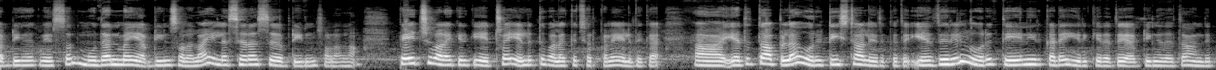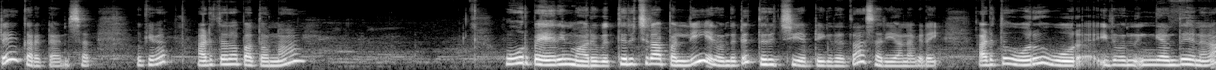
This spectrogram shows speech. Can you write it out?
அப்படிங்கிற வேறு சொல் முதன்மை அப்படின்னு சொல்லலாம் இல்லை சிரசு அப்படின்னு சொல்லலாம். பேச்சு வழக்கிற்கு ஏற்ற எழுத்து வழக்கு சொற்களை எழுதுக. எதிர்த்தாப்பில் ஒரு டீ ஸ்டால் இருக்குது. எதிரில் ஒரு தேநீர் கடை இருக்கிறது அப்படிங்கிறது தான் வந்துட்டு கரெக்ட் ஆன்சர் ஓகேவா அடுத்ததாக பார்த்தோன்னா ஊர் பெயரின் மருவு திருச்சிராப்பள்ளி இது வந்துட்டு திருச்சி அப்படிங்கிறது தான் சரியான விடை. அடுத்து ஒரு ஓர் இது வந்து இங்கே வந்து என்னென்னா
